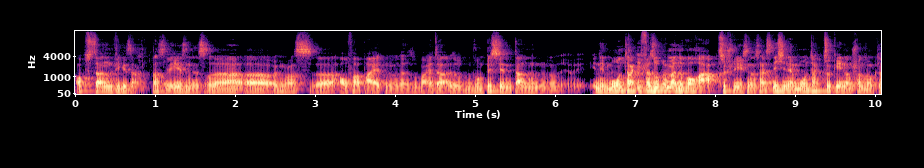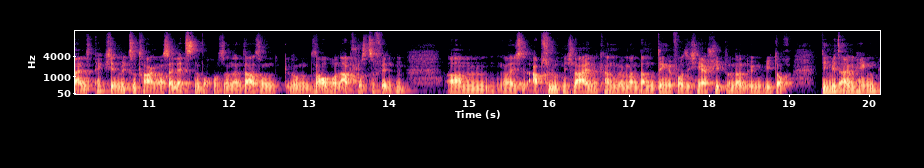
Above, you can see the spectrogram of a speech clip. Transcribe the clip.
ob es dann, wie gesagt, was lesen ist oder äh, irgendwas äh, aufarbeiten oder so weiter. Also so ein bisschen dann in den Montag, ich versuche immer eine Woche abzuschließen. Das heißt nicht in den Montag zu gehen und schon so ein kleines Päckchen mitzutragen aus der letzten Woche, sondern da so, ein, so einen sauberen Abschluss zu finden. Ähm, weil ich absolut nicht leiden kann, wenn man dann Dinge vor sich herschiebt und dann irgendwie doch die mit einem hängen.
